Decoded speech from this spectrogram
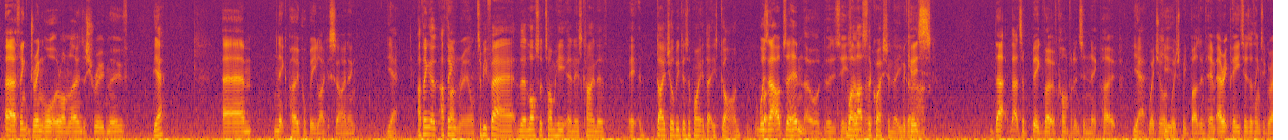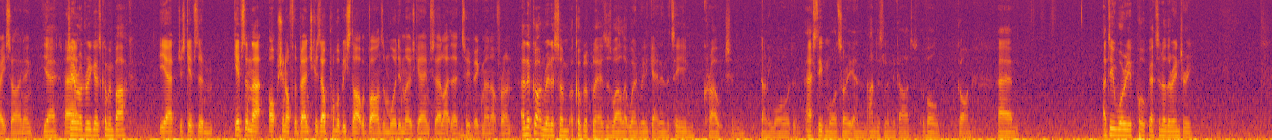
Uh, I think Drinkwater on loan's a shrewd move. Yeah, Um, Nick Pope will be like a signing. yeah. I think I think Unreal. to be fair, the loss of Tom Heaton is kind of. It, Dyche will be disappointed that he's gone. Was that up to him though, or is he? well, that's the question that you've got to Because ask. that that's a big vote of confidence in Nick Pope, Yeah, which will, huge. which will be buzzing for him. Erik Pieters, I think, is a great signing. yeah. uh, Jay Rodriguez coming back. Yeah, just gives them gives them that option off the bench because they'll probably start with Barnes and Wood in most games. They're like their two Mhm. big men up front. And they've gotten rid of some a couple of players as well that weren't really getting in the team. Crouch and Danny Ward and uh, Stephen Ward, sorry, and Anders Lindegaard have all gone. Um, I do worry if Pope gets another injury.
